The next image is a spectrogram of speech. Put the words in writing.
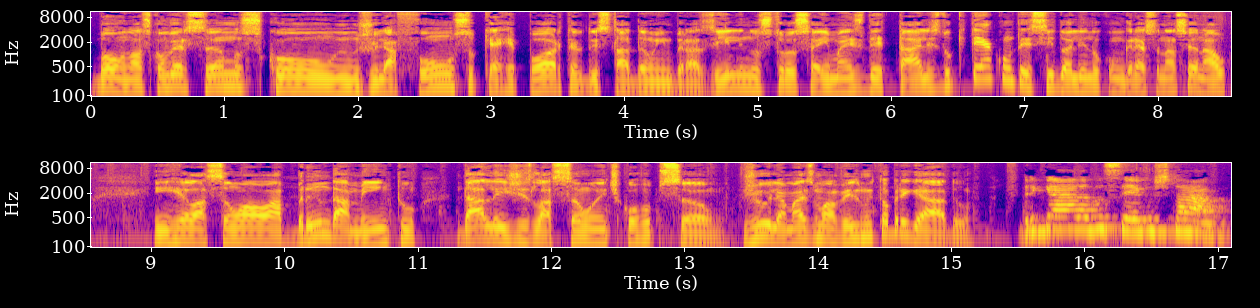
Bom, nós conversamos com Júlia Afonso, que é repórter do Estadão em Brasília, e nos trouxe aí mais detalhes do que tem acontecido ali no Congresso Nacional em relação ao abrandamento da legislação anticorrupção. Júlia, mais uma vez, muito obrigado. Obrigada a você, Gustavo.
